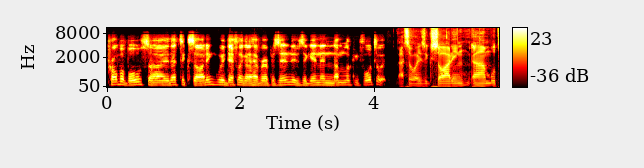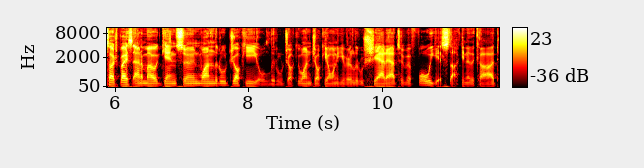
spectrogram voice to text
probable. So that's exciting. We're definitely going to have representatives again, and I'm looking forward to it. That's always exciting. Um, we'll touch base Anamoe again soon. One little jockey, or little jockey, one jockey I want to give a little shout out to before we get stuck into the card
